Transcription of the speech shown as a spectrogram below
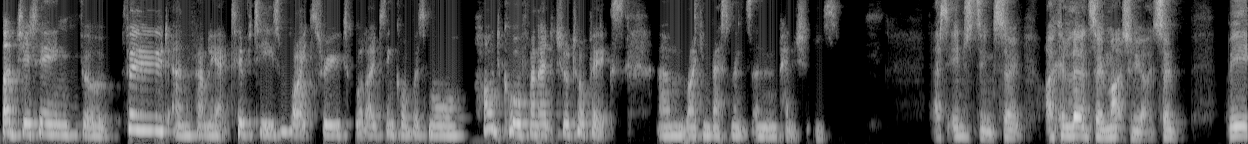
budgeting for food and family activities right through to what I'd think of as more hardcore financial topics um, like investments and pensions. That's interesting. So I can learn so much from you. So being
